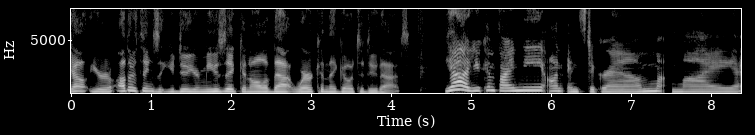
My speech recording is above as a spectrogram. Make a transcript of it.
out your other things that you do, your music and all of that, where can they go to do that? Yeah, you can find me on Instagram. My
